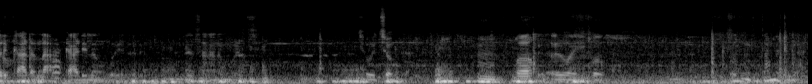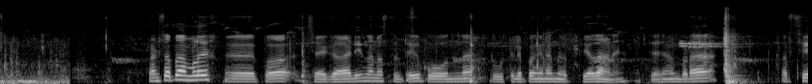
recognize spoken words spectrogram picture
ഒരു കടല കടയിലൊന്നും പോയത്. ഒരു സാധനം മേടിച്ച്. ചോദിച്ചോ ഒരു വൈഭവം നിർത്താൻ പറ്റില്ല ഫ്രണ്ട്സ് അപ്പോൾ നമ്മൾ ഇപ്പോൾ ചെകാടി എന്ന് പറഞ്ഞ സ്ഥലത്തേക്ക് പോകുന്ന റൂട്ടിൽ ഇപ്പോൾ ഇങ്ങനെ നിർത്തിയതാണ്. അത്യാവശ്യം ഇവിടെ കുറച്ച്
